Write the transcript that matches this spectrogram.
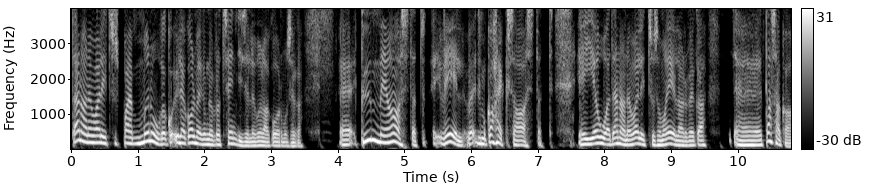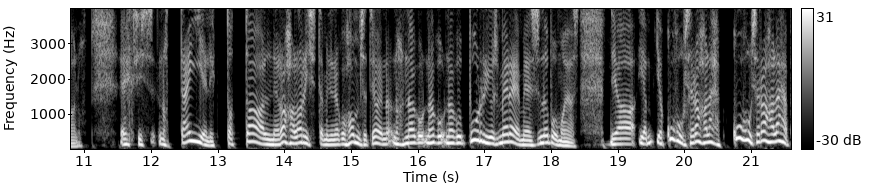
tänane valitsus paneb mõnuga üle kolmekümne protsendi selle võlakoormusega. kümme aastat veel, ütleme kaheksa aastat ei jõua tänane valitsus oma eelarvega tasakaalu. ehk siis noh, täielik totaalne raha laristamine nagu homset ei ole, noh nagu, nagu, nagu purjus meremees lõbumajas. ja, ja, ja kuhu see raha läheb, kuhu see raha läheb?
